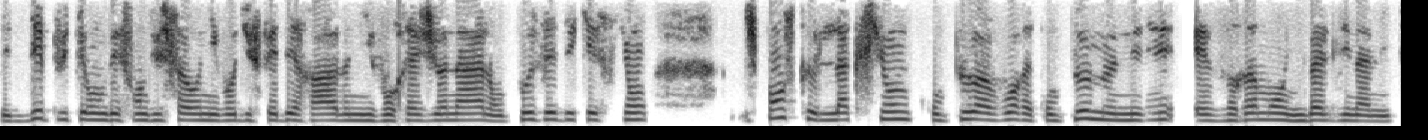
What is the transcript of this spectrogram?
Les députés ont défendu ça au niveau du fédéral, au niveau régional. On posait des questions. Je pense que l'action qu'on peut avoir et qu'on peut mener est vraiment une belle dynamique.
